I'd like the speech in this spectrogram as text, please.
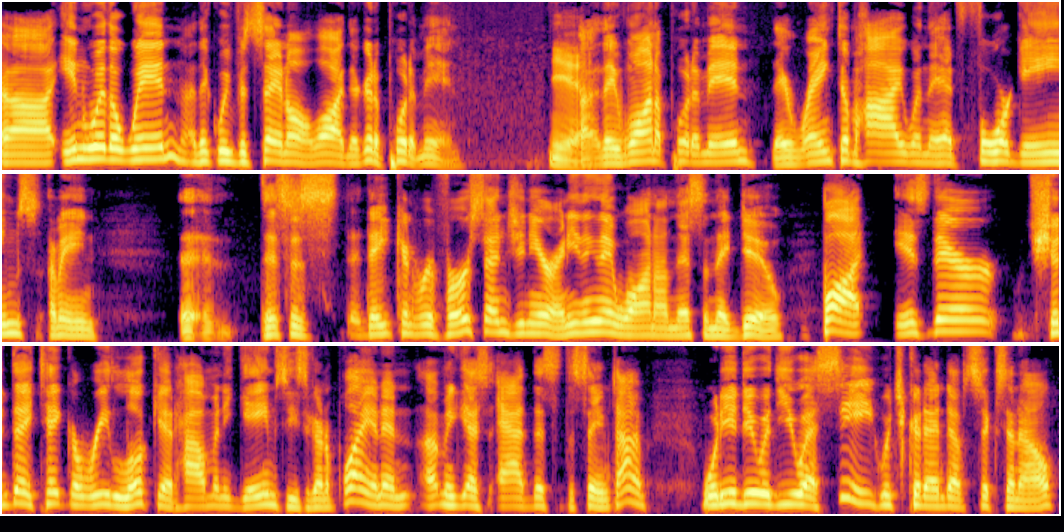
uh, in with a win. I think we've been saying all along they're going to put them in. Yeah. Uh, they want to put them in. They ranked them high when they had four games. I mean, uh, this is, they can reverse engineer anything they want on this, and they do. But is there should they take a relook at how many games he's going to play? And then I mean, guess add this at the same time. What do you do with USC, which could end up six and zero, oh,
